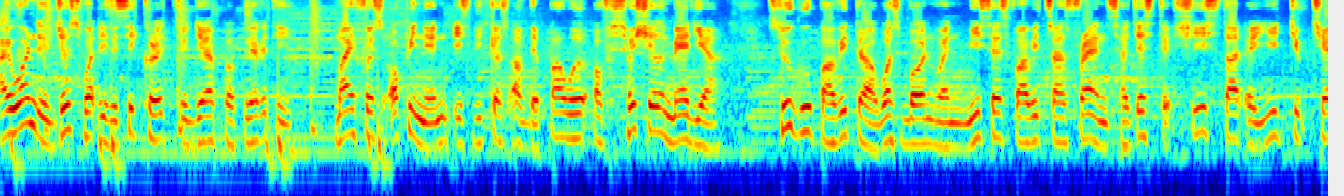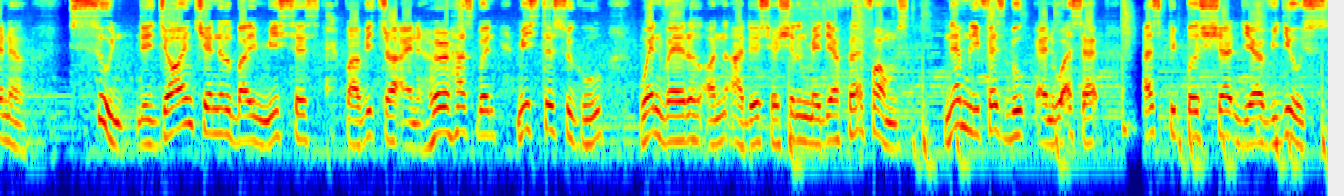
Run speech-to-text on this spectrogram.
I wonder just what is the secret to their popularity. My first opinion is because of the power of social media. Sugu Pavitra was born when Mrs. Pavitra's friends suggested she start a YouTube channel. Soon, the joint channel by Mrs. Pavitra and her husband, Mr. Sugu, went viral on other social media platforms, namely Facebook and WhatsApp, as people shared their videos.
